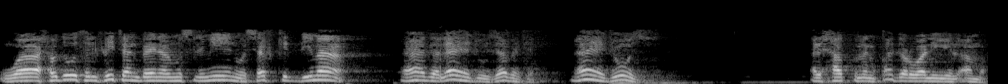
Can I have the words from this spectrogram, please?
وحدوث الفتن بين المسلمين وسفك الدماء. هذا لا يجوز أبدا لا يجوز. الحط من قدر ولي الأمر.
